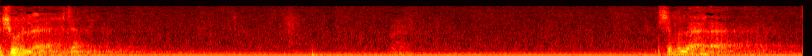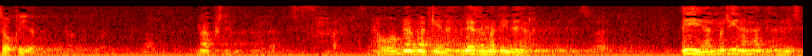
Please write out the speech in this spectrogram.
شوف الكتاب. شوف التوقيع ما كتب. هو من المدينة. ليس المدينة يا أخي. إيه المدينة هذه ليس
